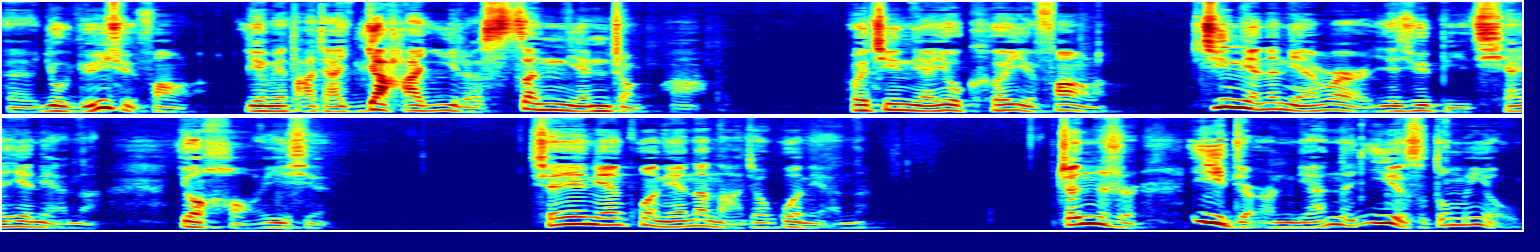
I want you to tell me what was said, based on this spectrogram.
呃，又允许放了，因为大家压抑了三年整啊，说今年又可以放了。今年的年味儿也许比前些年呢要好一些。前些年过年那哪叫过年呢？真的是一点年的意思都没有。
